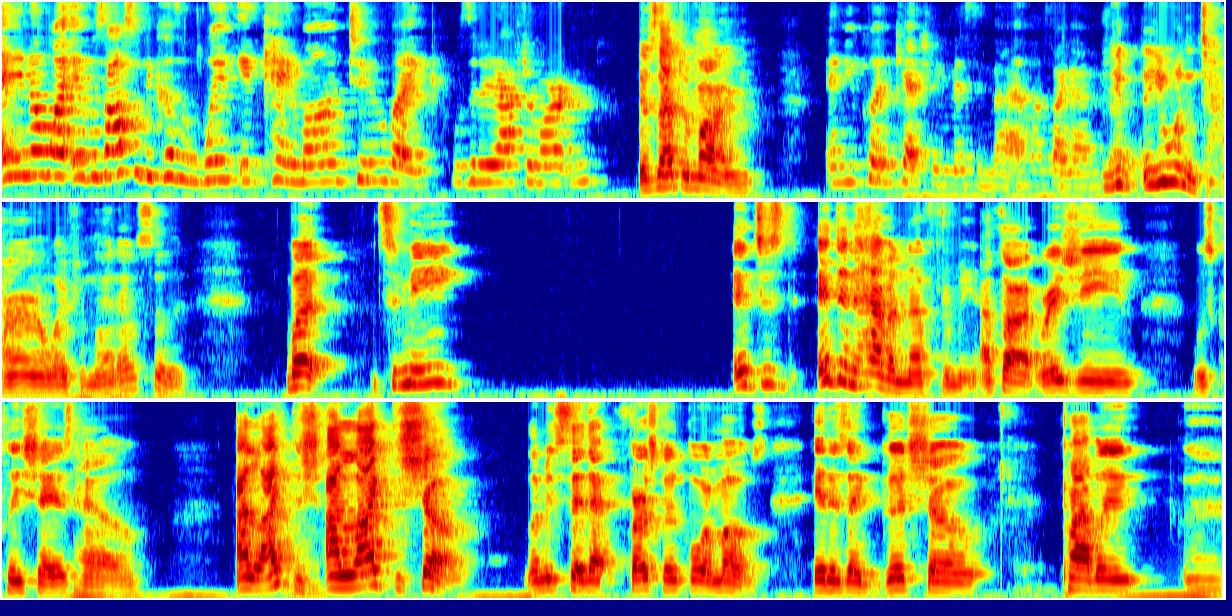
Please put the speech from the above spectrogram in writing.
And you know what? It was also because of when it came on too. Like, wasn't it after Martin? It was after Martin. And you couldn't catch me missing that unless I got You you wouldn't turn away from that. That was silly. But to me, it just it didn't have enough for me. I thought Regine was cliche as hell. I like the sh- I like the show. Let me say that first and foremost. It is a good show. Probably, uh,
